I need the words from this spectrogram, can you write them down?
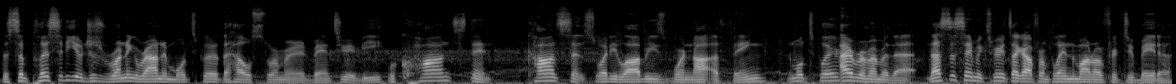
The simplicity of just running around in multiplayer the Hellstorm and Advanced UAV were constant constant sweaty lobbies were not a thing in multiplayer. I remember that. That's the same experience I got from playing the Modern Warfare 2 beta.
